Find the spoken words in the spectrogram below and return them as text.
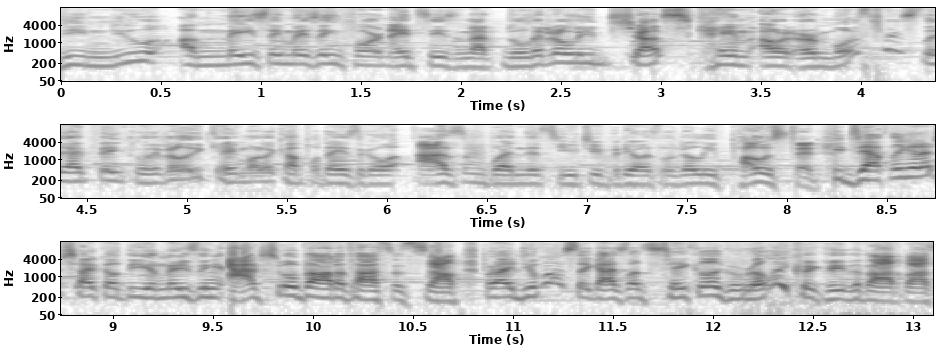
the new amazing, amazing Fortnite season that literally just came out, or most recently, I think, literally came out a couple days ago as of when this YouTube video is literally posted. You definitely gotta check out the amazing actual Battle Pass itself, but I do want to say, guys, let's take a look really quickly at the Battle Pass.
